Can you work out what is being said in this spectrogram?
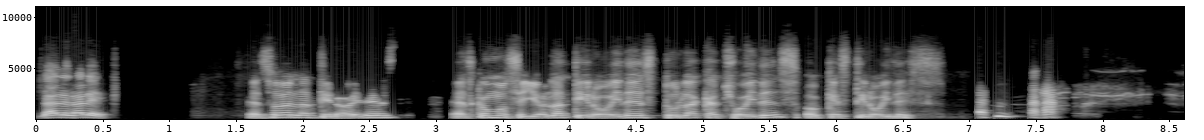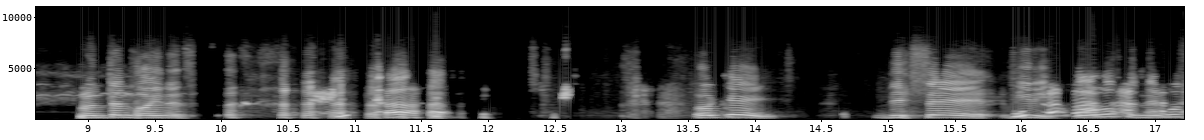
Dale, dale. Eso de la tiroides es como si yo la tiroides, tú la cachoides, o qué es tiroides. no entendoides. ok. Dice Viri, todos tenemos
